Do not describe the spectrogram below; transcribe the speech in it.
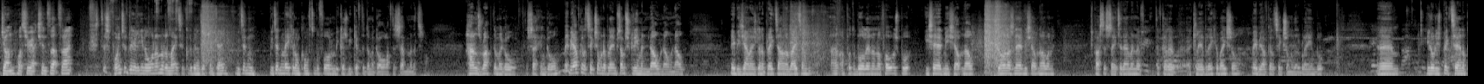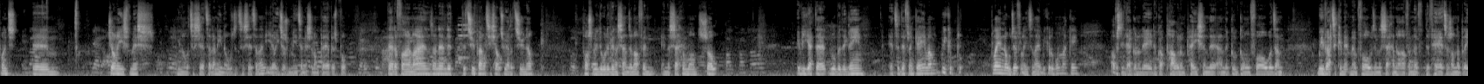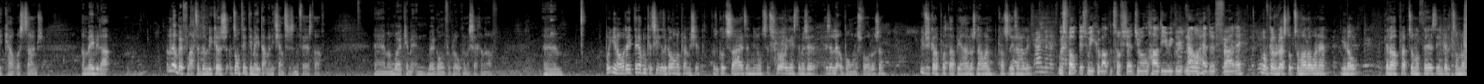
John, what's your reaction to that tonight? Disappointed, really. You know, on another night it could have been a different game. We didn't we didn't make it uncomfortable for them because we gifted them a goal after seven minutes. Hands wrapped them a goal, the second goal. Maybe I've got to take some of the blame because I'm screaming no, no, no. Maybe Gianni's going to break down the right and, and, and put the ball in unopposed, but he's heard me shout no. Sean hasn't heard me shout no, and he's passed it straight to them, and they've, they've got a, a clear breakaway. So maybe I've got to take some of the blame, but um, you know these big turning points. Um, Johnny's miss, you know, it's a sitter, and he knows it's a sitter, and you know he doesn't mean to miss it on purpose, but they're the fine lines, and then the, the two penalty shots we had at 2 0. Possibly there would have been a sending off in, in the second one. So if you get the rubber the green, it's a different game, and we could pl play no differently tonight. We could have won that game. Obviously, they're going to they've got power and pace, and they're, and they're good going forwards, and we've had to commit men forwards in the second half, and they've, they've hurt us on the break countless times. And maybe that a little bit flattered them because I don't think they made that many chances in the first half. Um, and we're committing, we're going for broke in the second half. Um, but you know they, they haven't conceded a goal in the Premiership. There's a good side, and you know to score against them is a is a little bonus for us. And we've just got to put that behind us now and concentrate on the league. We spoke this week about the tough schedule. How do you regroup now ahead of Friday? Well, we've got to rest up tomorrow and then you know get our prep done on Thursday and get it done right.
